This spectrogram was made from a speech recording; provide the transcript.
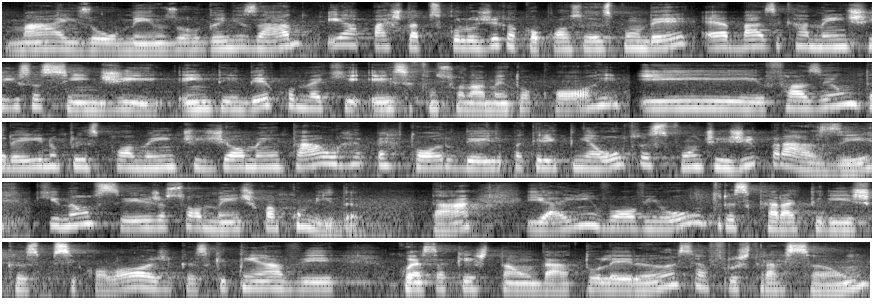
mais ou menos organizado. E a parte da psicologia que eu posso responder é basicamente isso assim, de entender como que esse funcionamento ocorre e fazer um treino principalmente de aumentar o repertório dele para que ele tenha outras fontes de prazer que não seja somente com a comida tá? E aí envolvem outras características psicológicas que tem a ver com essa questão da tolerância à frustração,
